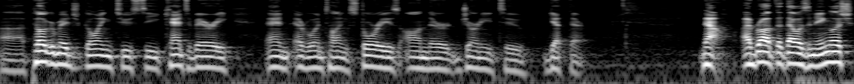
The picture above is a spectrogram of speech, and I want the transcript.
uh, pilgrimage going to see Canterbury and everyone telling stories on their journey to get there. Now, I brought that that was in English.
